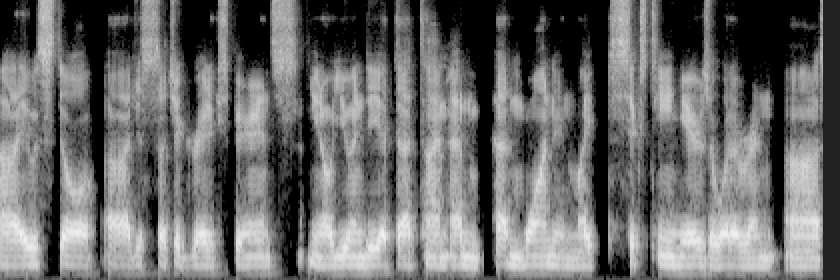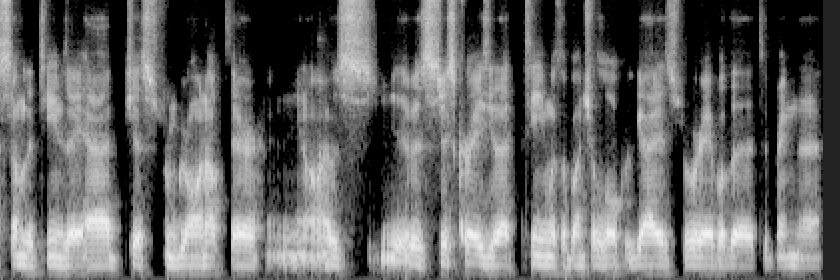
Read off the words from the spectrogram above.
uh, it was still uh, just such a great experience. You know, UND at that time hadn't hadn't won in like 16 years or whatever, and uh, some of the teams they had had just from growing up there. And, you know, I was it was just crazy that team with a bunch of local guys were able to to bring the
